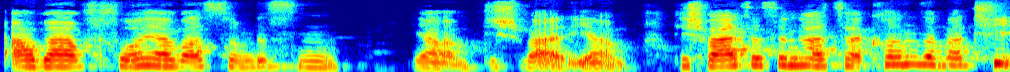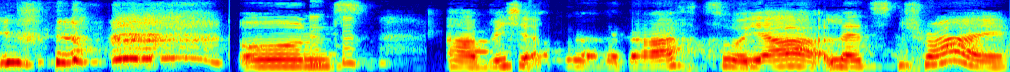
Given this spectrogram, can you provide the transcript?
aber vorher war es so ein bisschen ja, die, Schweiz, ja, die Schweizer sind halt sehr konservativ. und habe ich gedacht, so, ja, let's try.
